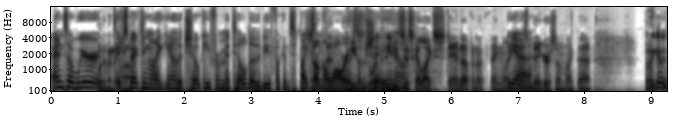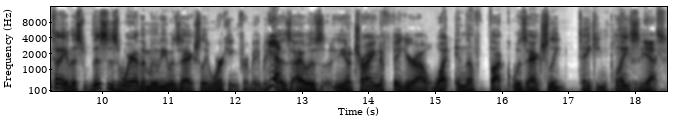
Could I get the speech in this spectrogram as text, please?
And so we're Put him expecting like, you know, the chokey from Matilda to be fucking spikes on the wall or some where shit, you know? he's just got to like stand up in a thing like Yeah. this big or something like that. But I got to tell you, this this is where the movie was actually working for me because I was, you know, trying to figure out what in the fuck was actually taking place here. Yes,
